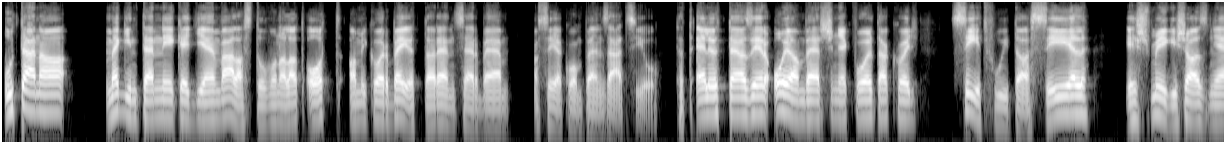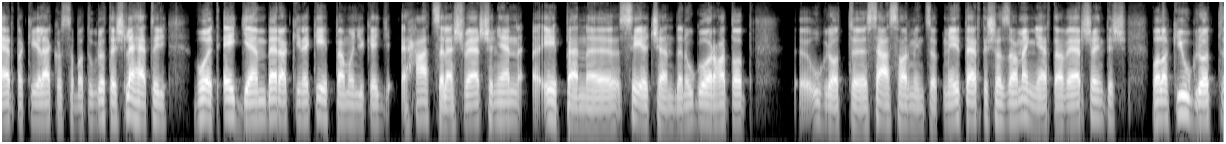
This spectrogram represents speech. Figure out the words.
Utána megint tennék egy ilyen választóvonalat ott, amikor bejött a rendszerbe a szélkompenzáció. Tehát előtte azért olyan versenyek voltak, hogy szétfújta a szél, és mégis az nyert, aki leghosszabbat ugrott, és lehet, hogy volt egy ember, akinek éppen mondjuk egy hátszeles versenyen éppen szélcsendben ugorhatott, ugrott 135 métert, és azzal megnyerte a versenyt, és valaki ugrott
